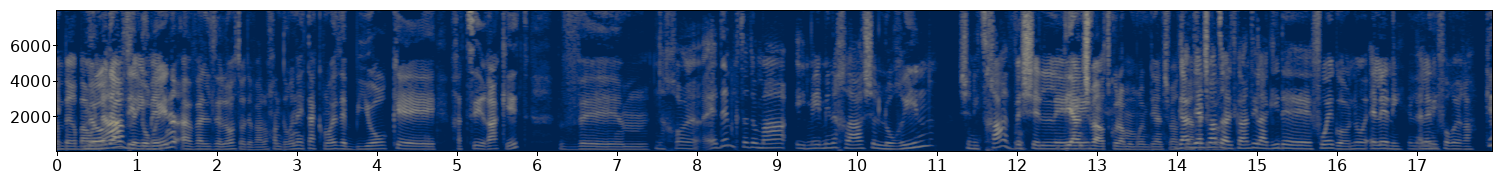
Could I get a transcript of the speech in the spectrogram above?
אמבר בעונה. מאוד אהבתי את דורין, אבל זה לא אותו דבר, נכון? דורין הייתה כמו איזה ביורק אה, חצי עיראקית, ו... נכון, עדן קצת דומה, היא מין החלאה של לורין, שניצחה, ושל... אה, דיאן שוורץ, כולם אומרים דיאן שוורץ. גם דיאן. שוורץ, אבל התכוונתי להגיד אה, פואגו, נו, אלני, אלני. פוררה. כן,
